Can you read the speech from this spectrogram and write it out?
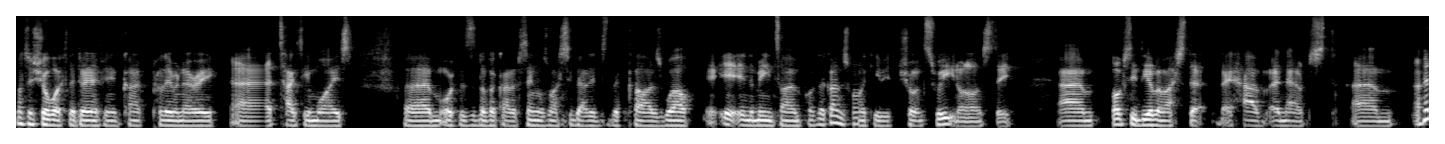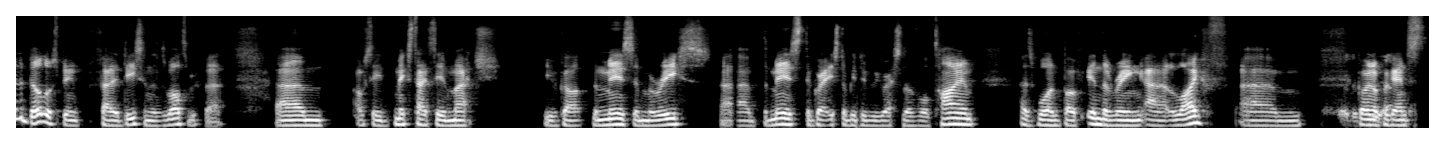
not too sure what if they're doing anything kind of preliminary uh, tag team wise. Um, or if there's another kind of singles match to be added to the card as well in, in the meantime, or if they kind of just want to keep it short and sweet, in all honesty. Um, obviously, the other match that they have announced, um, I think the build-up's been fairly decent as well. To be fair, um, obviously mixed tag team match. You've got the Miz and Maryse. Uh, the Miz, the greatest WWE wrestler of all time, has won both in the ring and at life, um, going up against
